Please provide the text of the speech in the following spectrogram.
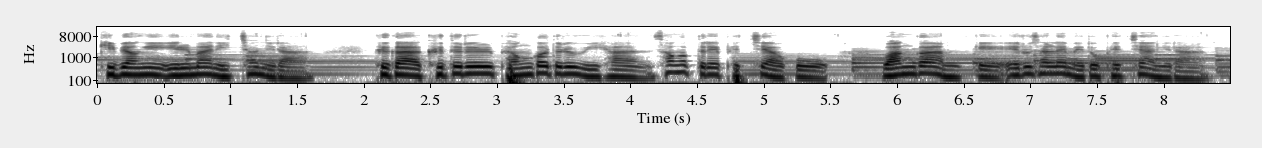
기병이 1만 2천이라 그가 그들을 병거들을 위한 성읍들에 배치하고 왕과 함께 에루살렘에도 배치하니라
